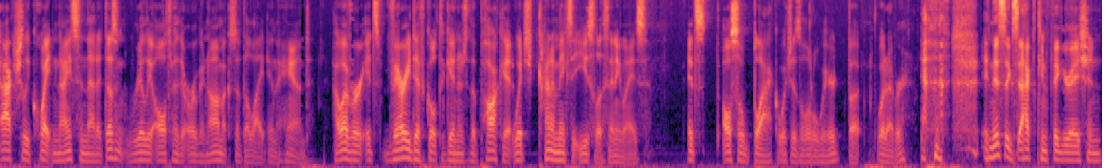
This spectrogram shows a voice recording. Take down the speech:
actually quite nice in that it doesn't really alter the ergonomics of the light in the hand. However, it's very difficult to get into the pocket, which kind of makes it useless anyways. It's also black, which is a little weird, but whatever. in this exact configuration,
